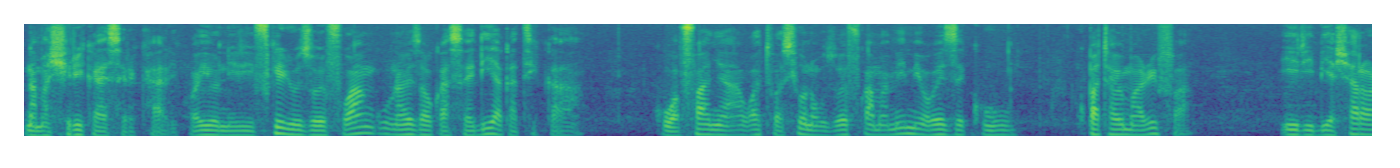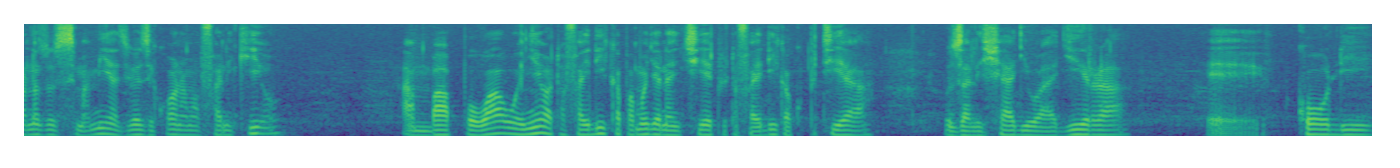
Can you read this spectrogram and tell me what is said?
na mashirika ya serikali. Kwa hiyo nilifikiri uzoefu wangu unaweza ukasaidia katika kuwafanya watu wasio na uzoefu kama mimi waweze ku, kupata hayo maarifa ili biashara wanazosimamia ziweze kuwa na mafanikio ambapo wao wenyewe watafaidika pamoja na nchi yetu itafaidika kupitia uzalishaji wa ajira, eh, kodi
